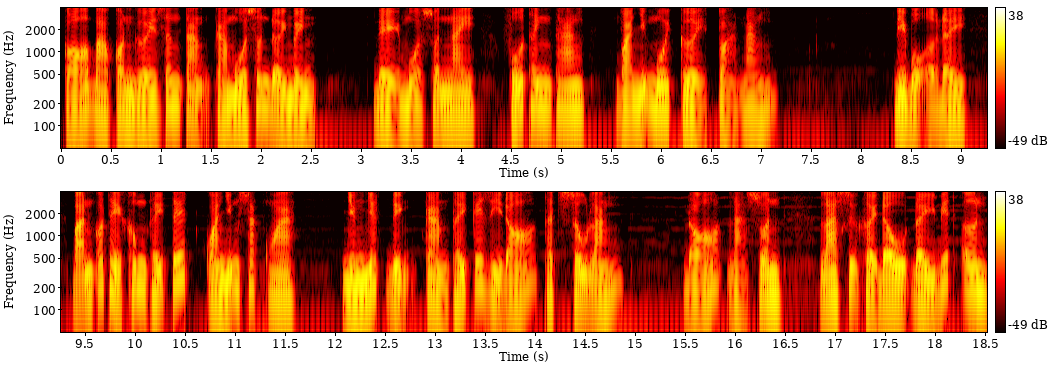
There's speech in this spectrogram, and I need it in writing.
có bao con người dâng tặng cả mùa xuân đời mình, để mùa xuân nay phố thanh thang và những môi cười tỏa nắng. Đi bộ ở đây, bạn có thể không thấy Tết qua những sắc hoa, nhưng nhất định cảm thấy cái gì đó thật sâu lắng. Đó là xuân, là sự khởi đầu đầy biết ơn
